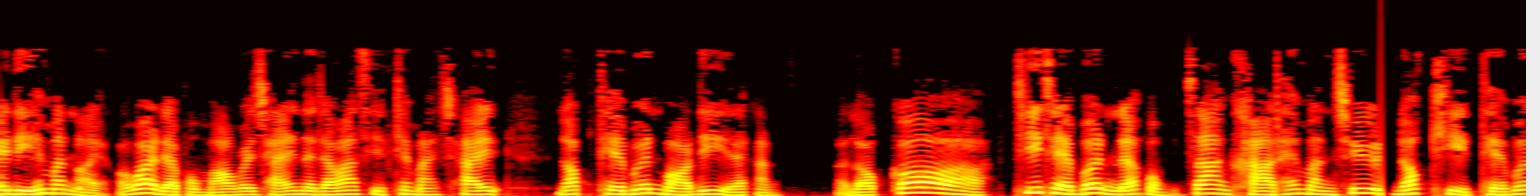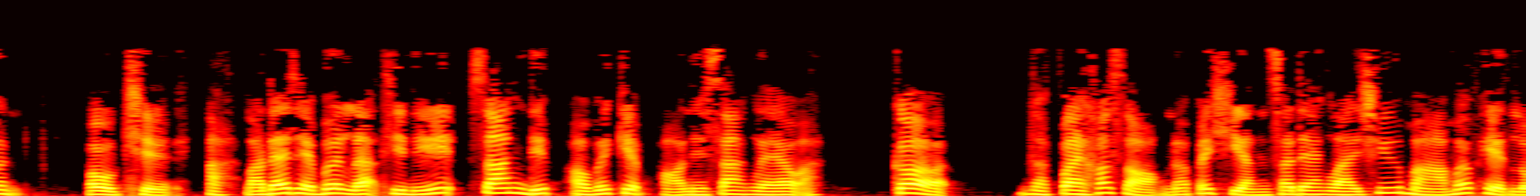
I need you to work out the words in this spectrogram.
ID ให้มันหน่อย เพราะว่าเดี๋ยวผมเอาไปใช้ใน JavaScript ใช่ไหมใช้ doc table body แล้วกัน แล้วก็ที่ table แล้วผมสร้างคาให้มันชื่อ doc key table โอเค อะ เราได้ table แล้ว ทีนี้สร้าง div เอาไว้เก็บอ๋อนี่สร้างแล้วอะ ก็ดับไปข้อสองนะไปเขียนแสดงรายชื่อมาเมื่อเพจโหล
